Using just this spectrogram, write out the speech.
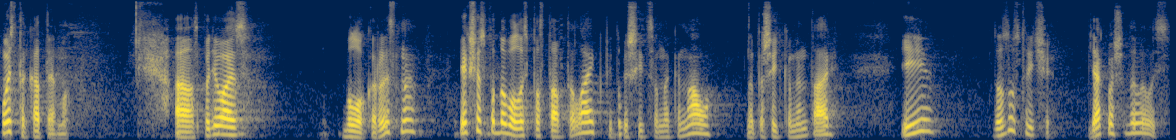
Ось така тема. Сподіваюсь, було корисно. Якщо сподобалось, поставте лайк, підпишіться на канал. напишіть коментар і до зустрічі. Дякую, що дивились.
